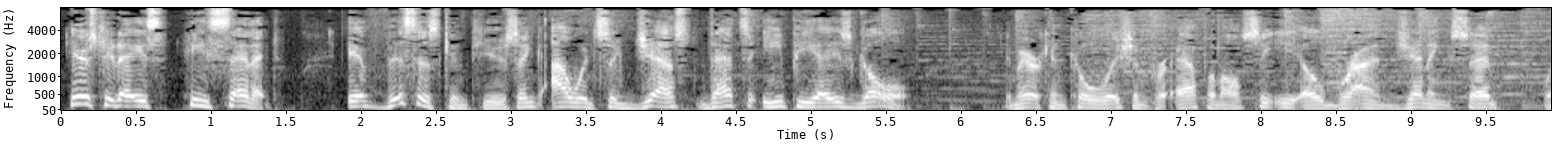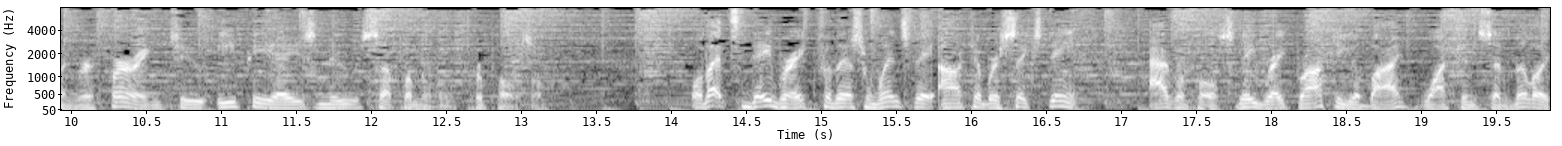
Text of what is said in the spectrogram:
Here's today's He Said It. If this is confusing, I would suggest that's EPA's goal. The American Coalition for Ethanol CEO Brian Jennings said when referring to EPA's new supplemental proposal. Well, that's Daybreak for this Wednesday, October 16th. AgriPulse Daybreak brought to you by Watkinson Miller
